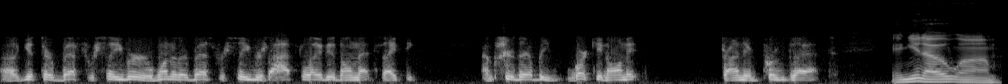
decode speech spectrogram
uh, get their best receiver or one of their best receivers isolated on that safety. I'm sure they'll be working on it, trying to improve that. And you know, um,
